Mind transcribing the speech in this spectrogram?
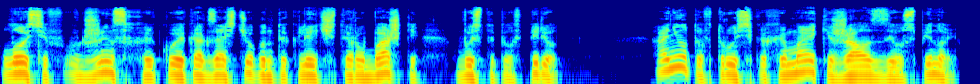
Лосев в джинсах и кое-как застегнутой клетчатой рубашке выступил вперед. Анюта в трусиках и майке жалась за его спиной.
